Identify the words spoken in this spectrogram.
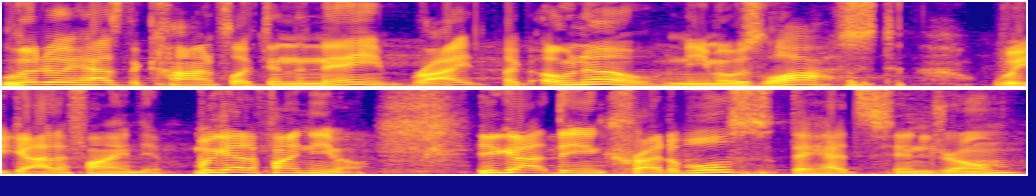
Literally has the conflict in the name, right? Like, oh no, Nemo's lost. We got to find him. We got to find Nemo. You got The Incredibles. They had Syndrome.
